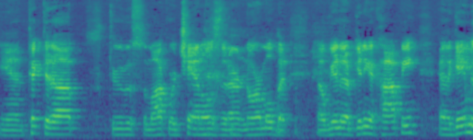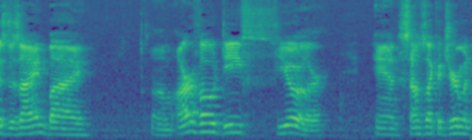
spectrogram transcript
and picked it up through some awkward channels that aren't normal but uh, we ended up getting a copy and the game is designed by um, Arve D. Fuhler, and sounds like a German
